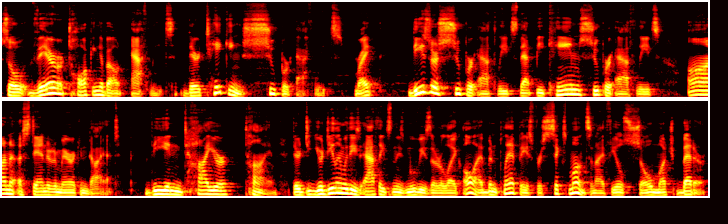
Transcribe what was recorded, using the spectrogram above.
So they're talking about athletes. They're taking super athletes, right? These are super athletes that became super athletes on a standard American diet the entire time. They're, you're dealing with these athletes in these movies that are like, oh, I've been plant based for six months and I feel so much better,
